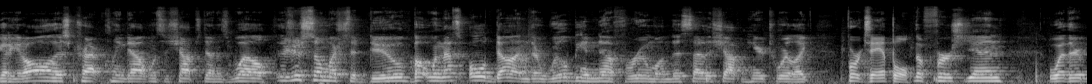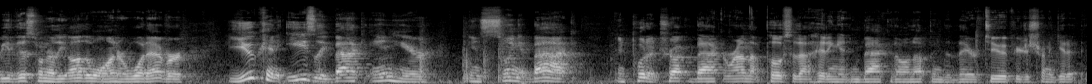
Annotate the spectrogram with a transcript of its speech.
We got to get all this crap cleaned out once the shop's done as well. There's just so much to do. But when that's all done, there will be enough room on this side of the shop and here to where like, for example, the first gen, whether it be this one or the other one or whatever, you can easily back in here and swing it back and put a truck back around that post without hitting it and back it on up into there too if you're just trying to get it,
